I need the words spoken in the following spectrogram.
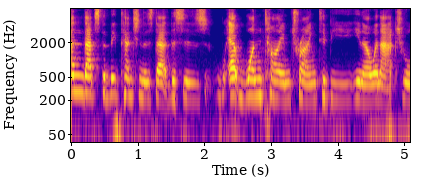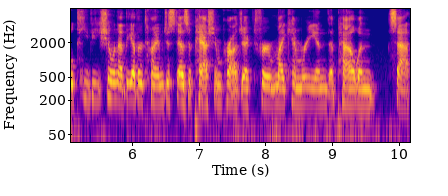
and that's the big tension is that this is at one time trying to be you know an actual tv show and at the other time just as a passion project for mike henry and Appel and seth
